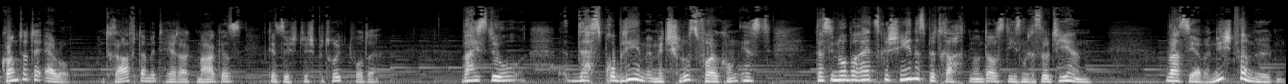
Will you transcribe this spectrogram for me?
Konterte Arrow traf damit Herakmakes, der sichtlich bedrückt wurde. Weißt du, das Problem mit Schlussfolgerung ist, dass sie nur bereits Geschehenes betrachten und aus diesen resultieren. Was sie aber nicht vermögen,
